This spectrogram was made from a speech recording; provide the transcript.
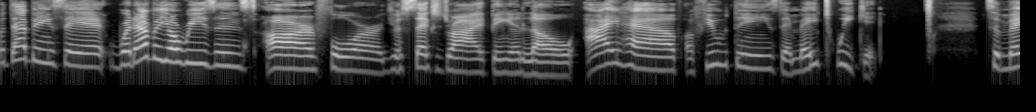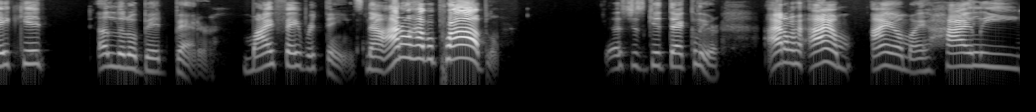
with that being said, whatever your reasons are for your sex drive being low, I have a few things that may tweak it to make it a little bit better. My favorite things. Now, I don't have a problem. Let's just get that clear. I don't I am I am a highly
